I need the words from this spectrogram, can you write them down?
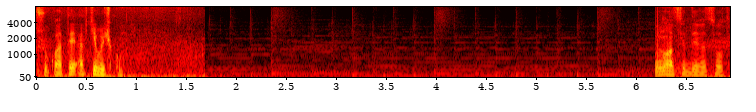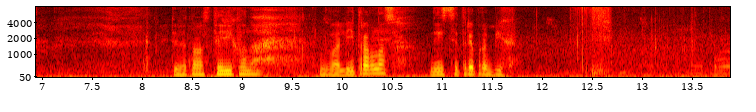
шукати автівочку. 17900. 19 рік вона. 2 літра в нас, 203 пробіг. Погано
